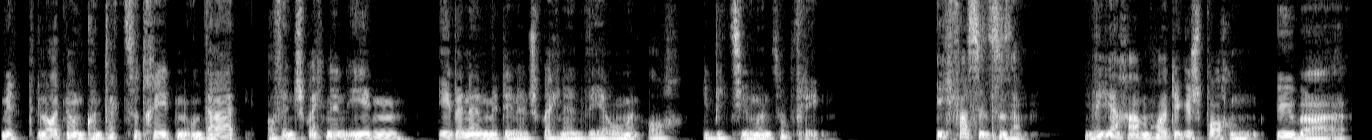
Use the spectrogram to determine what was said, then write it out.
mit Leuten in Kontakt zu treten und da auf entsprechenden Ebenen mit den entsprechenden Währungen auch die Beziehungen zu pflegen. Ich fasse zusammen. Wir haben heute gesprochen über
